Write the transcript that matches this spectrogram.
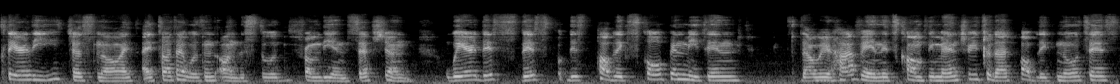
clearly just now. I, I thought I wasn't understood from the inception where this this this public scoping meeting that we're having it's complementary to that public notice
